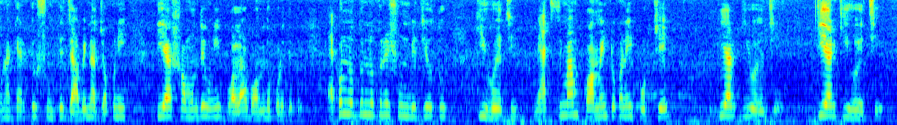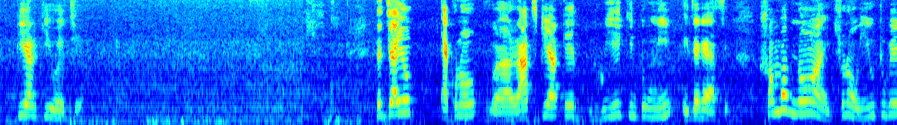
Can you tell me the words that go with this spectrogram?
ওনাকে আর কেউ শুনতে যাবে না, যখনই টিয়ার সম্বন্ধে উনি বলা বন্ধ করে দেবে। এখন নতুন নতুনে শুনবে যেহেতু কি হয়েছে। ম্যাক্সিমাম কমেন্ট ওখানেই পড়ছে, টিয়ার কি হয়েছে। টিয়ার কি হয়েছে? টিয়ার কি হয়েছে? তো যাই হোক এখনও রাজ টিয়াকে ধুয়েই কিন্তু উনি এই জায়গায় আছে। সম্ভব নয়, শোনো, ইউটিউবে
